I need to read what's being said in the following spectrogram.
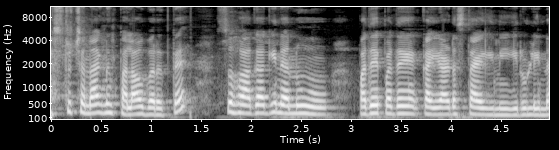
ಅಷ್ಟು ಚೆನ್ನಾಗಿ ನಂಗೆ ಪಲಾವ್ ಬರುತ್ತೆ. ಸೊ ಹಾಗಾಗಿ ನಾನು ಪದೇ ಪದೇ ಕೈಯಾಡಿಸ್ತಾ ಇದ್ದೀನಿ ಈರುಳ್ಳಿನ.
